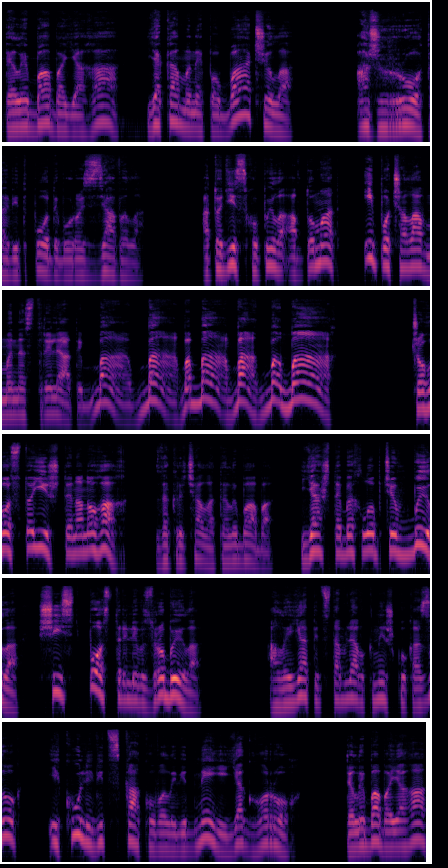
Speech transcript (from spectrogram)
Телебаба Яга, яка мене побачила, аж рота від подиву роззявила. А тоді схопила автомат і почала в мене стріляти. Бах, бах, бабах, бах, бах, бах. Чого стоїш ти на ногах? закричала телебаба. Я ж тебе, хлопче, вбила, шість пострілів зробила. Але я підставляв книжку казок, і кулі відскакували від неї, як горох. Телебаба Яга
